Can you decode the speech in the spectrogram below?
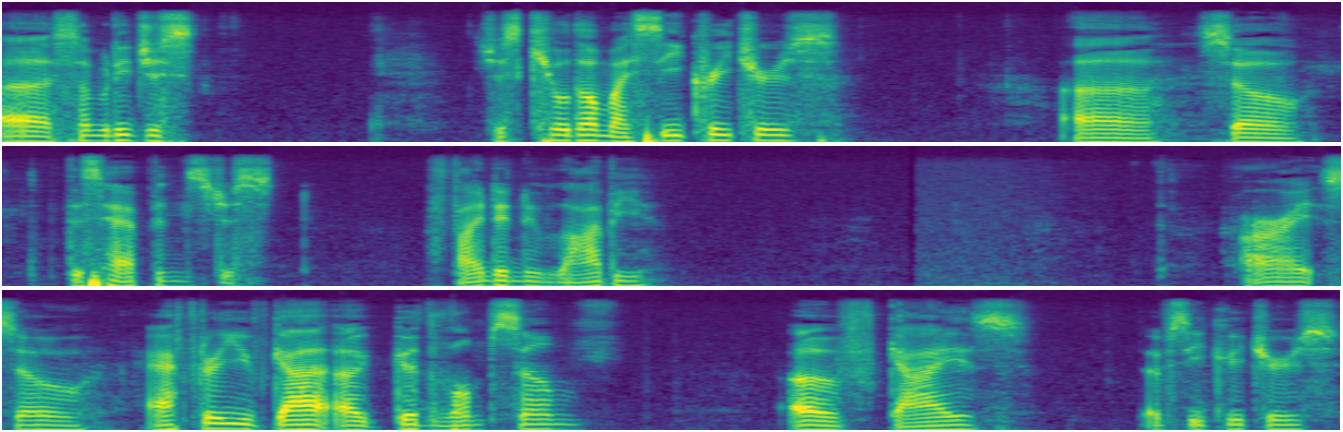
Uh, somebody just just killed all my sea creatures. Uh, so if this happens, just find a new lobby. Alright, so after you've got a good lump sum of guys, of sea creatures,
